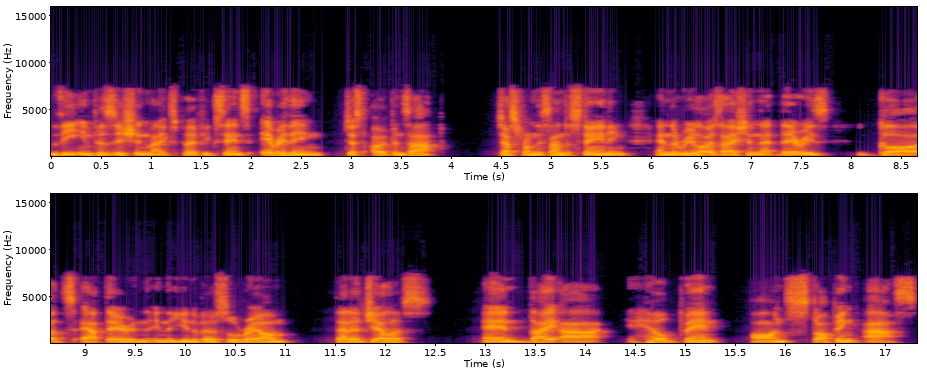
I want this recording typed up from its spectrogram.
The imposition makes perfect sense. Everything just opens up just from this understanding and the realization that there is gods out there in, in the universal realm that are jealous and they are hell bent on stopping us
